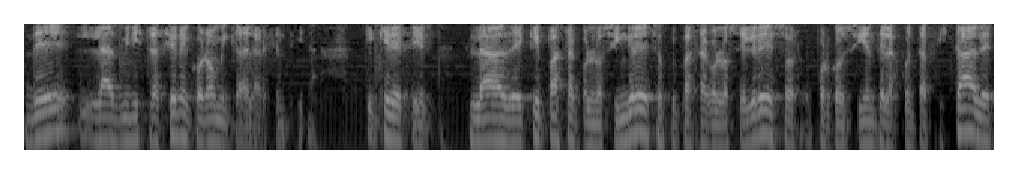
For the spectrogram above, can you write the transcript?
de la administración económica de la Argentina. ¿Qué quiere decir? La de qué pasa con los ingresos, qué pasa con los egresos, por consiguiente las cuentas fiscales,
